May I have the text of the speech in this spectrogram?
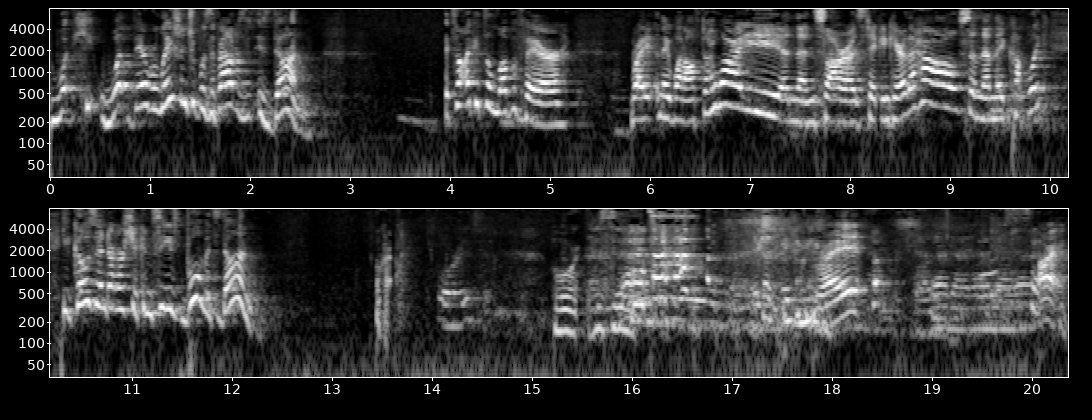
what he, what their relationship was about is, is done. It's not like it's a love affair, right? And they went off to Hawaii, and then Sarah's taking care of the house, and then they come. Like he goes into her, she conceives. Boom, it's done. Okay. Or is it? Or is it? right? Alright.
